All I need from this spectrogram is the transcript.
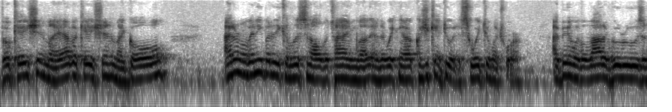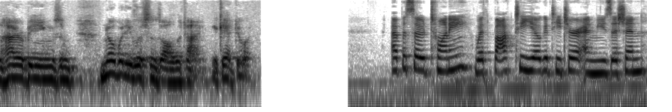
vocation, my avocation, my goal. I don't know if anybody can listen all the time while and they're waking up because you can't do it. It's way too much work. I've been with a lot of gurus and higher beings, and nobody listens all the time. You can't do it. Episode 20 with Bhakti yoga teacher and musician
